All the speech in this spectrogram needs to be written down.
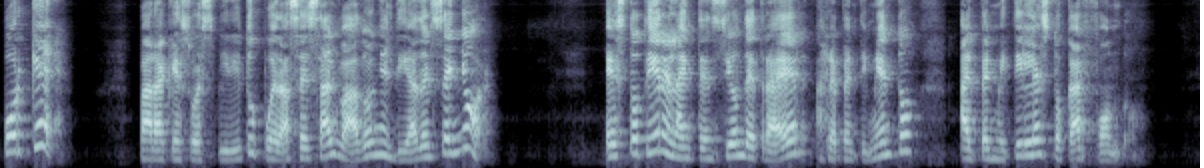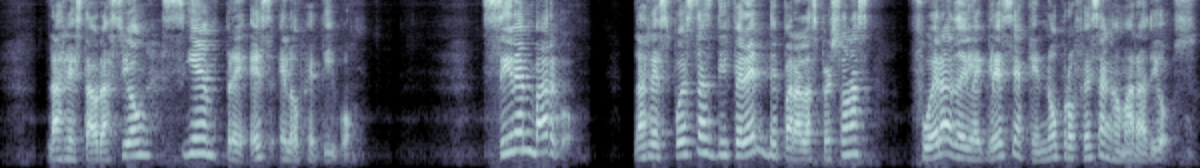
¿Por qué? Para que su espíritu pueda ser salvado en el día del Señor. Esto tiene la intención de traer arrepentimiento al permitirles tocar fondo. La restauración siempre es el objetivo. Sin embargo, la respuesta es diferente para las personas fuera de la iglesia que no profesan amar a Dios.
